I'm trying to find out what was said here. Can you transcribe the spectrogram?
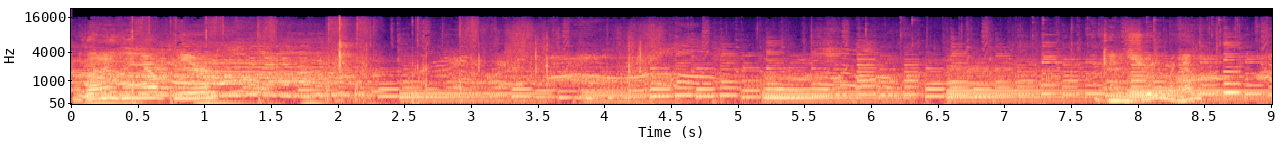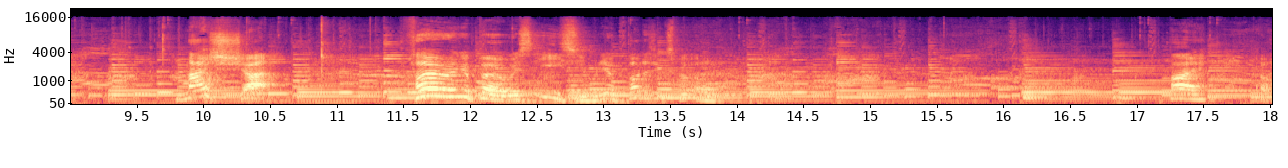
Was there anything up here? Can you shoot him again? Nice shot! Firing a bow is easy when your is exposed. Bye. Oh,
